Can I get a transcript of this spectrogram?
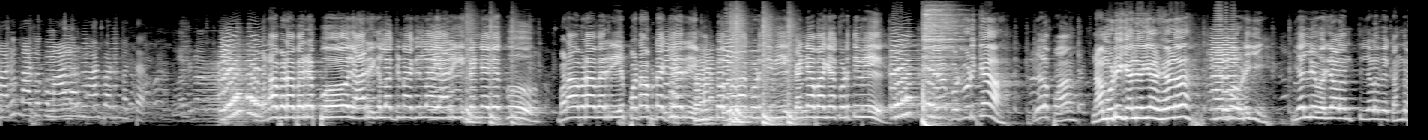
ಮಾಡೋದು ಮಾಡಬೇಕು ಮಾಡ್ಲಾರ್ದ್ ಮಾಡಬಾರ್ದು ಮತ್ತೆ. ಬಡ ಬಡ ಬರ್ರಪ್ಪೋ ಯಾರಿಗೆ ಲಗ್ನ ಆಗಿಲ್ಲ ಯಾರಿಗೆ ಕಣ್ಣೆ ಬೇಕು? ಬಡ ಬಡ ಬರ್ರಿ ಪಟ ಪಟ ಕೇರಿ ಮಕ್ಕಳ ಫಲ ಕೊಡ್ತೀವಿ ಕಣ್ಣೆ ಭಾಗ್ಯ ಕೊಡ್ತೀವಿ. ಬಿಡ್ಬಿಡ್ಕ. ಹೇಳಪ್ಪ. ನಮ್ಮ ಹುಡುಗಿ ಎಲ್ಲಿ ಹೇಳು. ನಿಮ್ಮ ಹುಡುಗಿ. ಎಲ್ಲಿ ಹೋಗ್ಯಾಳ ಅಂತ ಹೇಳ್ಬೇಕಂದ್ರ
